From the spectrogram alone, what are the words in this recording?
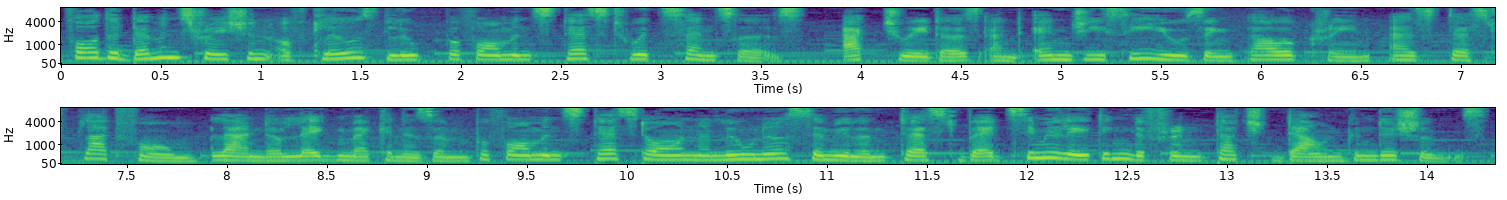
for the demonstration of closed-loop performance test with sensors, actuators and NGC using tower crane as test platform. Lander leg mechanism performance test on a lunar simulant test bed simulating different touchdown conditions.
